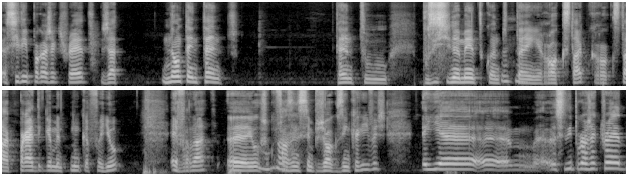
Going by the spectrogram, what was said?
a CD Projekt Red já não tem tanto, tanto posicionamento quanto uhum. tem a Rockstar, porque a Rockstar praticamente nunca falhou. É verdade, uh, eles uhum. fazem sempre jogos incríveis. E a, a CD Projekt Red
